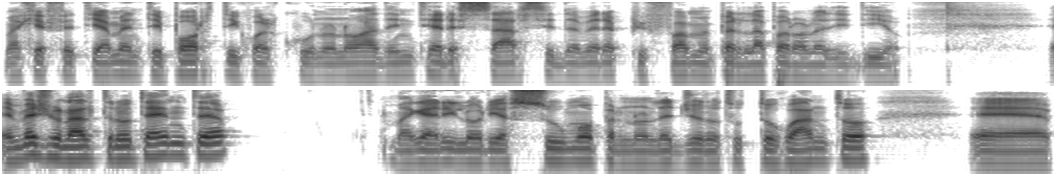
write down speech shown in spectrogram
ma che effettivamente porti qualcuno no, ad interessarsi ed avere più fame per la parola di Dio. E invece un altro utente magari lo riassumo per non leggerlo tutto quanto, eh,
